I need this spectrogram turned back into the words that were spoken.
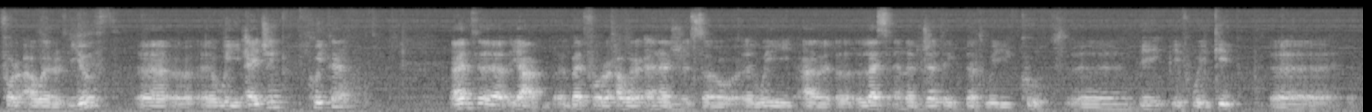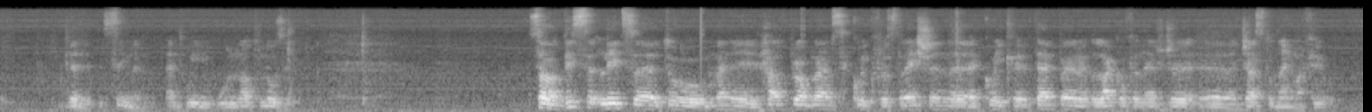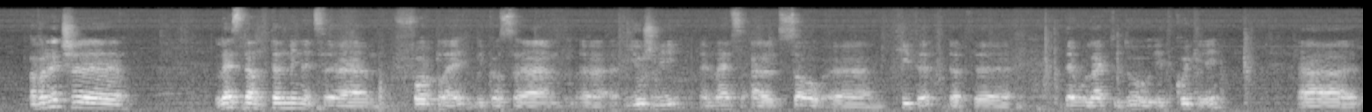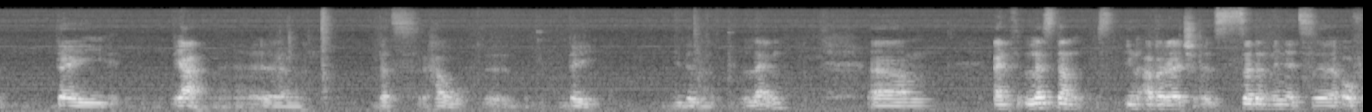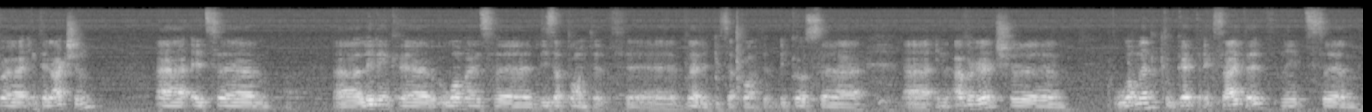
for our youth. we aging quicker and uh, yeah, bad for our energy. So uh, we are uh, less energetic than we could be if we keep the semen and we will not lose it. So this leads uh, to many health problems, quick frustration, uh, quick temper, lack of energy, uh, just to name a few. Average less than 10 minutes um, foreplay because um, uh, usually men are so um, heated that uh, they would like to do it quickly. Uh, they, yeah, um, that's how uh, they didn't learn. Um, and less than, in average, seven minutes uh, of uh, interaction. it's um, uh, leaving uh, women uh, disappointed, uh, very disappointed, because uh, uh, in average, woman to get excited needs um,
